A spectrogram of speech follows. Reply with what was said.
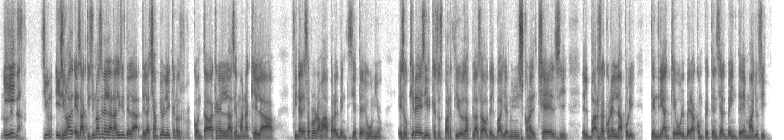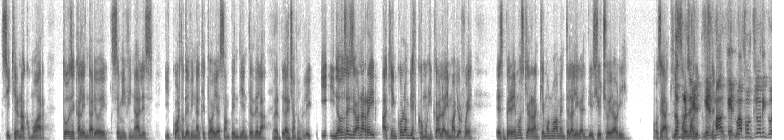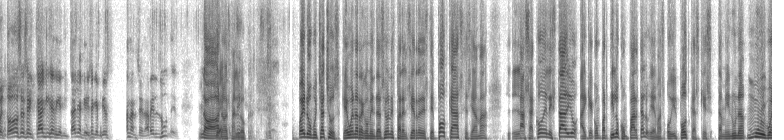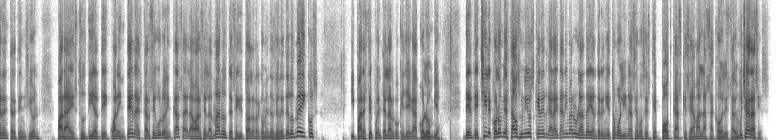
No y, da. Si uno, y si uno, exacto, y si uno hace el análisis de la, de la Champions League que nos contaba que en la semana que la final está programada para el 27 de junio, eso quiere decir que esos partidos aplazados del Bayern Munich con el Chelsea, el Barça con el Napoli, tendrían que volver a competencia el 20 de mayo si, si quieren acomodar todo ese calendario de semifinales y cuartos de final que todavía están pendientes de la, de la Champions League. Y, no sé si se van a reír, aquí en Colombia el comunicado de la Mayor fue, esperemos que arranquemos nuevamente la liga el 18 de abril. O sea, aquí no, pues el, el, más, el, más, folclórico de todos es el Cagliari en Italia, que dice que empiezan a cenar el lunes. No, no, están locos. Bueno, muchachos, qué buenas recomendaciones para el cierre de este podcast que se llama La sacó del estadio. Hay que compartirlo, compártalo y además oír podcast, que es también una muy buena entretención para estos días de cuarentena, de estar seguros en casa, de lavarse las manos, de seguir todas las recomendaciones de los médicos y para este puente largo que llega a Colombia. Desde Chile, Colombia, Estados Unidos, Kenneth Garay, Dani Marulanda y Andrés Nieto Molina hacemos este podcast que se llama La sacó del estadio. Muchas gracias.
